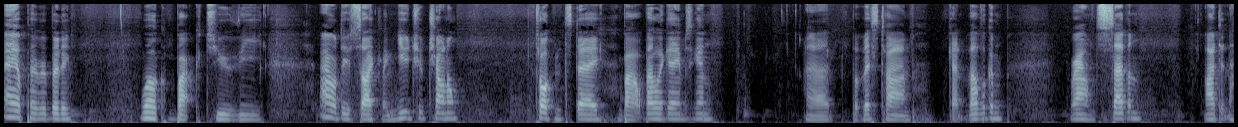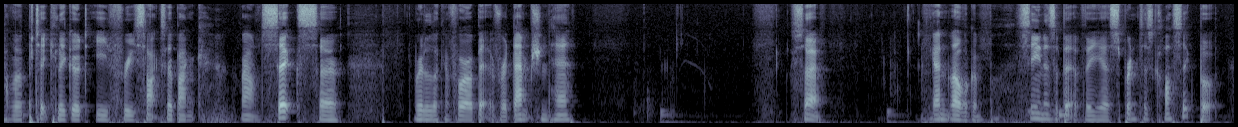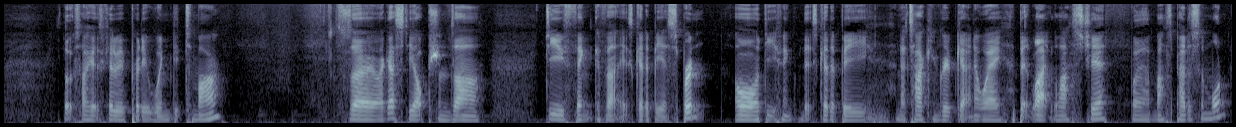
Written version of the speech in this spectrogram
Hey up everybody, welcome back to the Ow Do Cycling YouTube channel. Talking today about Velogames again, uh, but this time Gent Wevelgem, round 7. I didn't have a particularly good E3 Saxo Bank round 6, so really looking for a bit of redemption here. So, Gent Wevelgem, seen as a bit of the uh, Sprinters Classic, but looks like it's going to be pretty windy tomorrow. So I guess the options are do you think that it's going to be a sprint, or do you think that it's going to be an attacking group getting away, a bit like last year where Mads Pedersen won?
